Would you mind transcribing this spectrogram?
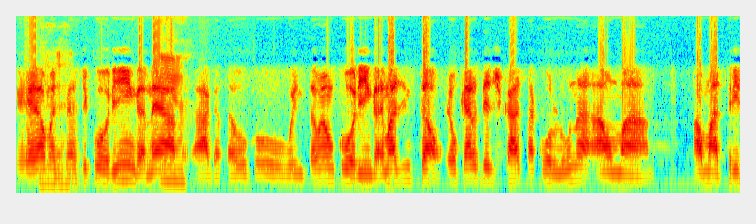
É uma espécie de coringa, né, É. Agatha? O, o- o então é um coringa. Mas então, eu quero dedicar essa coluna a uma, a uma atriz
